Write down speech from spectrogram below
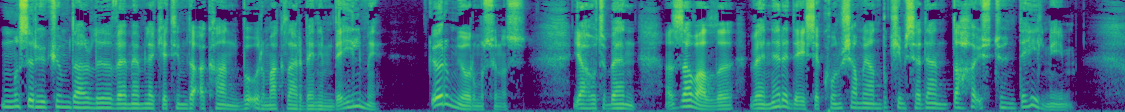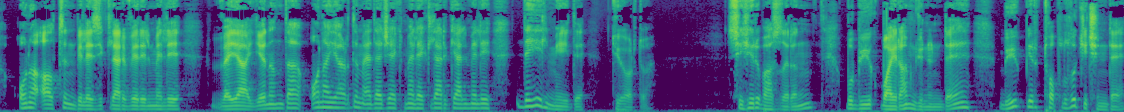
Mısır hükümdarlığı ve memleketimde akan bu ırmaklar benim değil mi? Görmüyor musunuz? Yahut ben zavallı ve neredeyse konuşamayan bu kimseden daha üstün değil miyim? Ona altın bilezikler verilmeli veya yanında ona yardım edecek melekler gelmeli değil miydi? diyordu. Sihirbazların bu büyük bayram gününde büyük bir topluluk içinde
